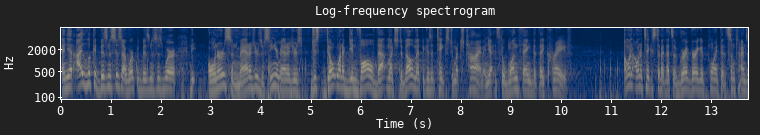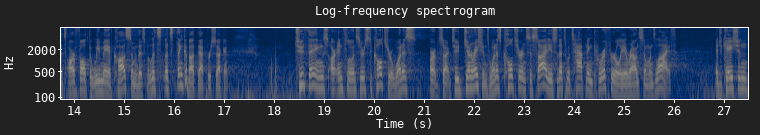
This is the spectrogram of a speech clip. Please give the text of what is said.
And yet, I look at businesses, I work with businesses where the owners and managers or senior managers just don't want to involve that much development because it takes too much time. And yet, it's the one thing that they crave. I want, to, I want to take a step back. That's a great, very good point that sometimes it's our fault that we may have caused some of this, but let's, let's think about that for a second. Two things are influencers to culture. One is, or sorry, two generations. One is culture and society, so that's what's happening peripherally around someone's life. Education,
